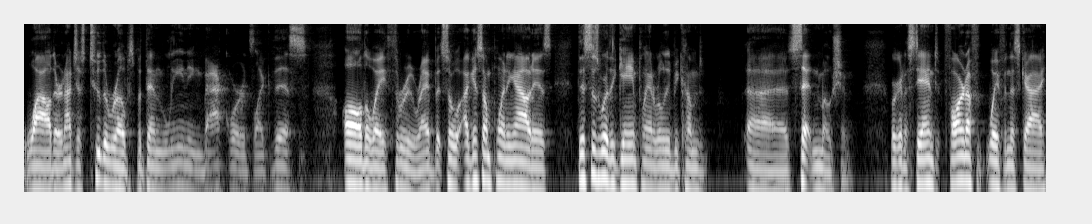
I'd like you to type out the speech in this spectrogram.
Wilder, not just to the ropes, but then leaning backwards like this all the way through, right? But so I guess I'm pointing out is this is where the game plan really becomes uh, set in motion. We're going to stand far enough away from this guy.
